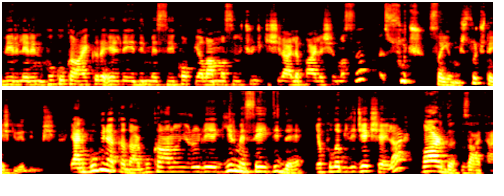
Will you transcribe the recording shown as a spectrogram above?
verilerin hukuka aykırı elde edilmesi, kopyalanması, üçüncü kişilerle paylaşılması e, suç sayılmış, suç teşkil edilmiş. Yani bugüne kadar bu kanun yürürlüğe girmeseydi de yapılabilecek şeyler vardı zaten.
